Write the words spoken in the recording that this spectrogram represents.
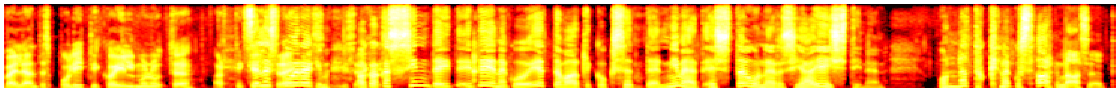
väljaandes Poliitika ilmunud äh, artikkel. sellest kohe räägime, aga kas sind ei, ei tee nagu ettevaatlikuks, et nimed Estoners ja Eestinen on natuke nagu sarnased?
